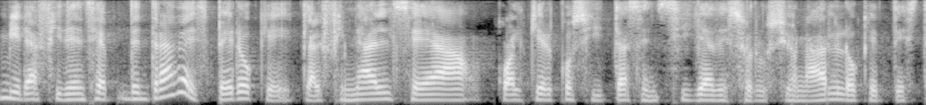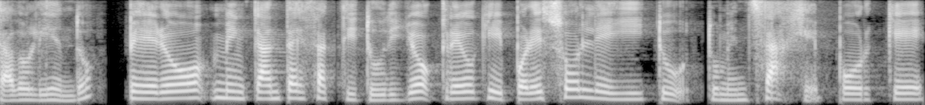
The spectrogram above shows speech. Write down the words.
mira, Fidencia, de entrada espero que, al final sea cualquier cosita sencilla de solucionar lo que te está doliendo, pero me encanta esa actitud y yo creo que por eso leí tu, tu mensaje, porque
